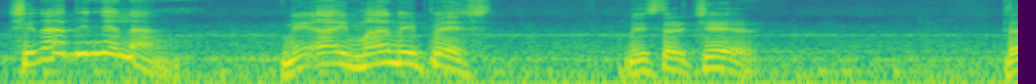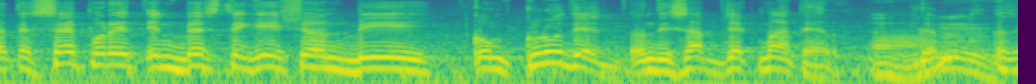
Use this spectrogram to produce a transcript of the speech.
Sinabi niya lang, May I manifest, Mr. Chair, that a separate investigation be concluded on the subject matter. Ganun. Kasi,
